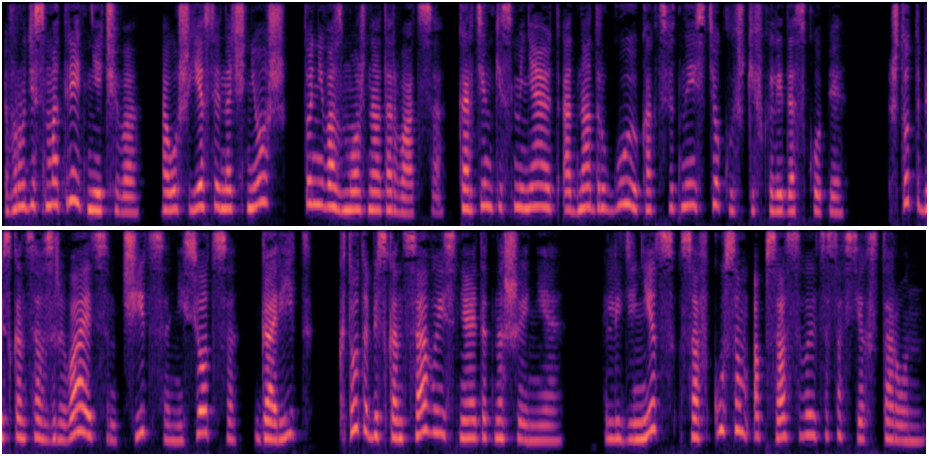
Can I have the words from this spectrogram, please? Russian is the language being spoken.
Вроде смотреть нечего, а уж если начнешь, то невозможно оторваться. Картинки сменяют одна другую, как цветные стеклышки в калейдоскопе. Что-то без конца взрывается, мчится, несется, горит. Кто-то без конца выясняет отношения. Леденец со вкусом обсасывается со всех сторон.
